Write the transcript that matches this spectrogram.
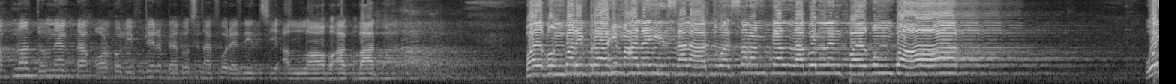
আপনার জন্য একটা অটো লিফটের ব্যবস্থা করে দিচ্ছি। আল্লাহ আকবার। পয়গম্বর ইব্রাহিম আলাই সালামকে আল্লাহ বললেন, পয়গম্বর, ওই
